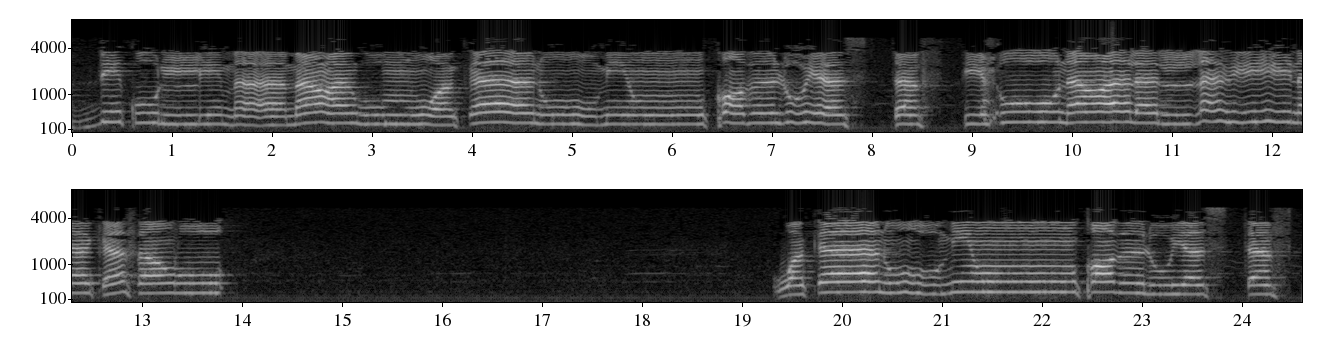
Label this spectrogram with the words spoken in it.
بكل لما معهم وكانوا من قبل يستفتحون على الذين كفروا. وكانوا من قبل يستفتحون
